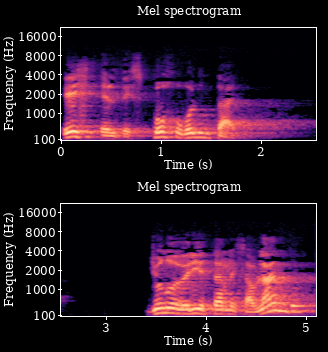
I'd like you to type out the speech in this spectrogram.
es el despojo voluntario, yo no debería estarles hablando,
